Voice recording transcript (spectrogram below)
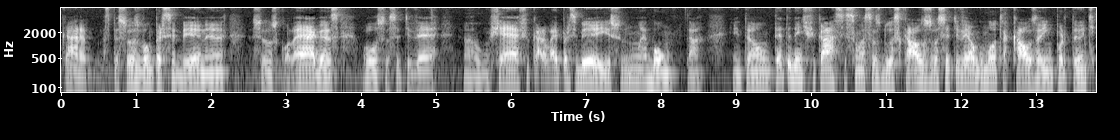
cara, as pessoas vão perceber, né? Seus colegas, ou se você tiver um chefe, o cara vai perceber isso não é bom, tá? Então tenta identificar se são essas duas causas. Se você tiver alguma outra causa importante,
